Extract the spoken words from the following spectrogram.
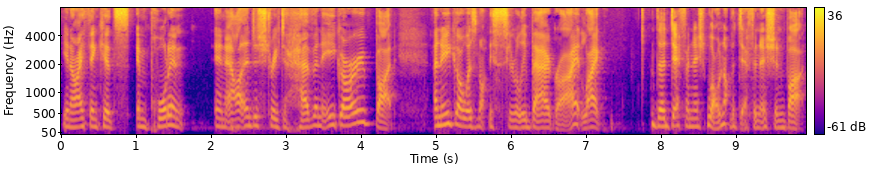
you know i think it's important in our industry to have an ego but an ego is not necessarily bad right? Like the definition well not the definition but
